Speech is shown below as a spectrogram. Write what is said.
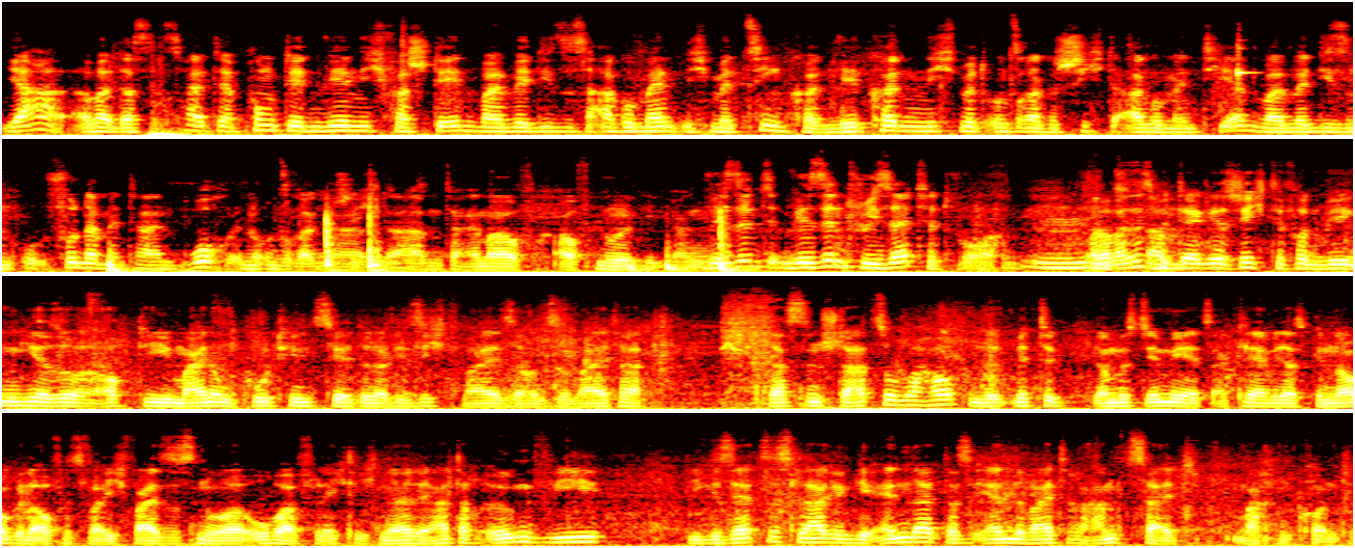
Ja, aber das ist halt der Punkt, den wir nicht verstehen, weil wir dieses Argument nicht mehr ziehen können. Wir können nicht mit unserer Geschichte argumentieren, weil wir diesen fundamentalen Bruch in unserer Geschichte Da haben. sind wir einmal auf, auf Null gegangen. Wir sind, wir sind resettet worden. Aber was ist mit der Geschichte von wegen hier so auch die Meinung Putins zählt oder die Sichtweise und so weiter? Das ist ein Staatsoberhaupt und bitte, da müsst ihr mir jetzt erklären, wie das genau gelaufen ist, weil ich weiß es nur oberflächlich. Ne? Der hat doch irgendwie die Gesetzeslage geändert, dass er eine weitere Amtszeit machen konnte.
